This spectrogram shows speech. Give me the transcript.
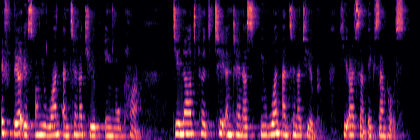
If there is only one antenna tube in your car, do not put two antennas in one antenna tube. Here are some examples.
